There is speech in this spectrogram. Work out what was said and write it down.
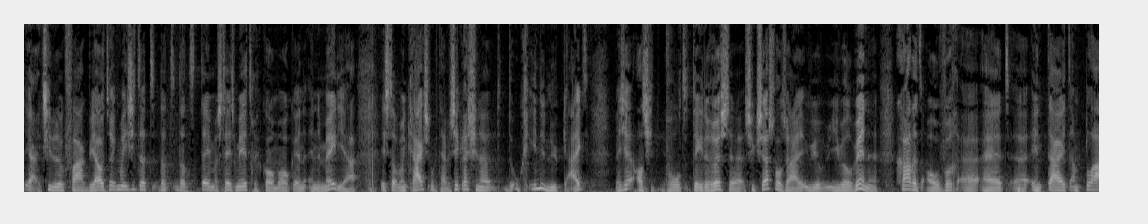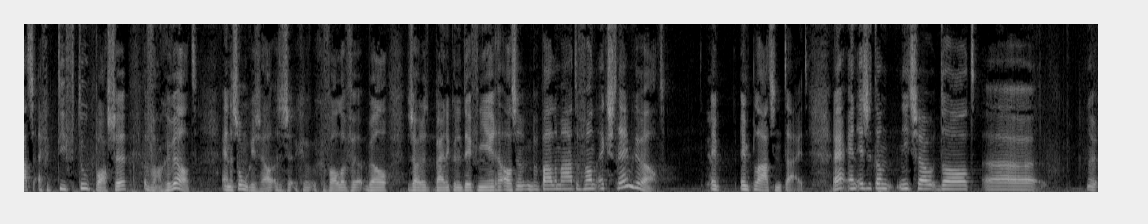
ja, ik zie het ook vaak bij jou terug, maar je ziet dat, dat, dat thema steeds meer terugkomen ook in, in de media. Is dat we een krijgsmacht hebben. Zeker als je naar de Oekraïne nu kijkt. Weet je, als je bijvoorbeeld tegen de Russen succesvol zijn, je, je wil winnen, gaat het over het in tijd en plaats effectief toepassen van geweld. En in sommige gevallen wel zou het bijna kunnen definiëren als een bepaalde mate van extreem geweld. Ja. In, in, plaats en tijd. Hè? En is het dan niet zo dat uh, we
